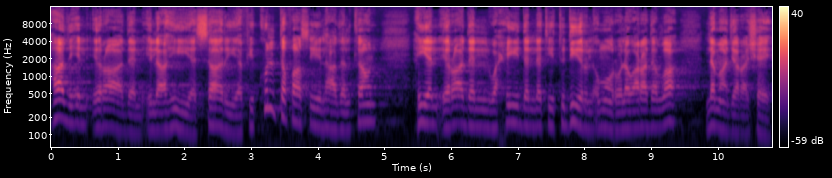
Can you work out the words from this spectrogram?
هذه الإرادة الإلهية السارية في كل تفاصيل هذا الكون هي الإرادة الوحيدة التي تدير الأمور. ولو أراد الله لما جرى شيء.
